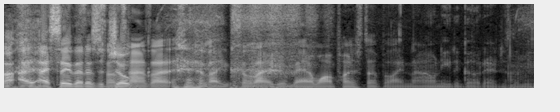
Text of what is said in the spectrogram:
I, I- I say that as a joke sometimes I like sometimes I get mad. I want to punch stuff, but like, nah, I don't need to go there. Just let me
